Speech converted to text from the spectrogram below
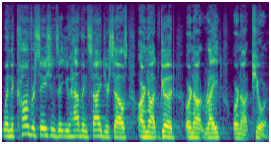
when the conversations that you have inside yourselves are not good or not right or not pure.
